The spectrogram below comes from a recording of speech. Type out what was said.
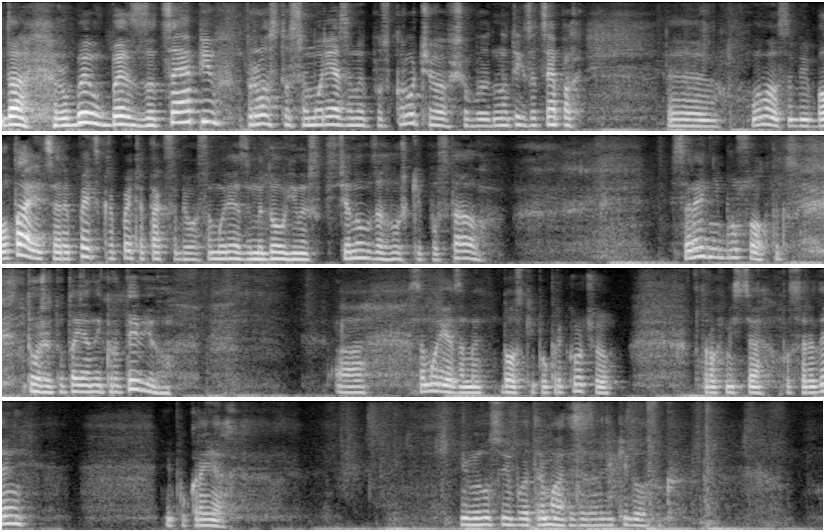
Да, робив без зацепів, просто саморезами поскручував, щоб на тих зацепах е, воно собі болтається, репить, скрипить, а так собі саморезами довгими стягнув, заглушки поставив. Середній брусок, так теж тут я не крутив його, а саморезами доски поприкручував в трьох місцях посередині і по краях. І воно собі буде триматися завдяки досок.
